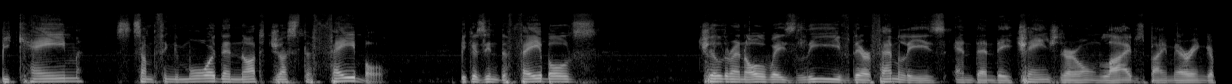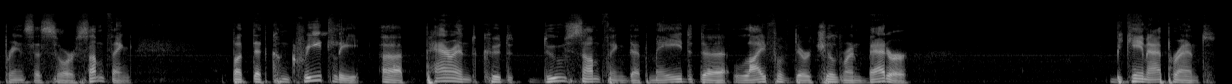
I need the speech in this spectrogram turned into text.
became something more than not just a fable. Because in the fables, children always leave their families and then they change their own lives by marrying a princess or something. But that concretely a parent could do something that made the life of their children better became apparent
